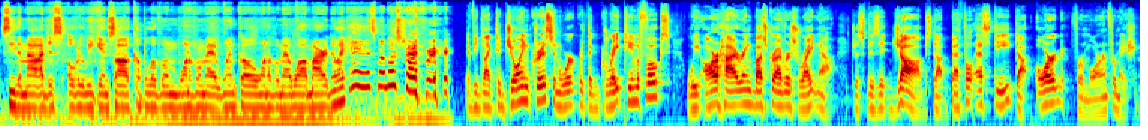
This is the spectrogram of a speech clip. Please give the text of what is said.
see them out. I just over the weekend saw a couple of them one of them at winco one of them at walmart and they're like hey that's my bus driver. If you'd like to join chris and work with a great team of folks we are hiring bus drivers right now just visit jobs.bethelsd.org for more information.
